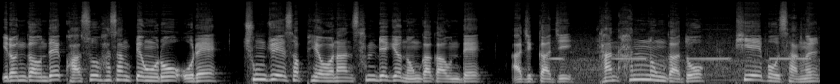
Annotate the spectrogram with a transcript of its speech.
이런 가운데 과수 화상병으로 올해 충주에서 폐원한 300여 농가 가운데 아직까지 단 한 농가도 피해 보상을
